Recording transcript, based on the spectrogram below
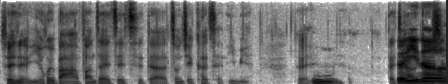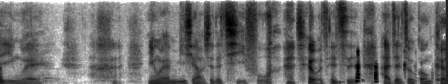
所以也会把它放在这次的中阶课程里面。对，嗯，所以呢，因为。因为明心老师的祈福，所以我这次 还在做功课。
